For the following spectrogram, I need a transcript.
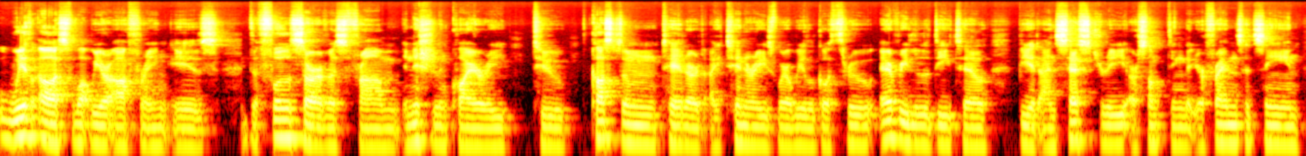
with us, what we are offering is the full service from initial inquiry to custom tailored itineraries where we'll go through every little detail, be it ancestry or something that your friends had seen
